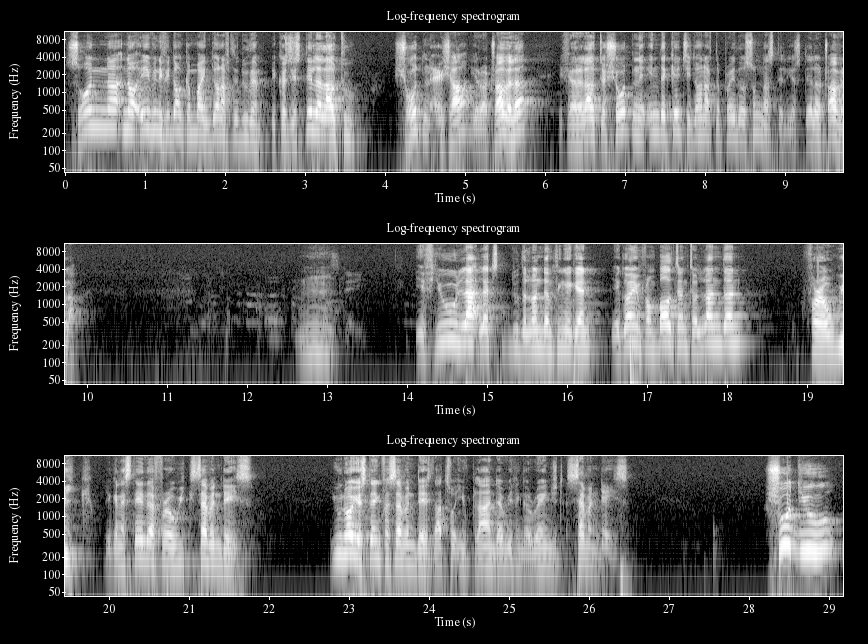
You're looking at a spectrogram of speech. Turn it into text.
Sunnah, no, even if you don't combine, you don't have to do them because you're still allowed to shorten Isha. You're a traveler. If you're allowed to shorten, it indicates you don't have to pray those sunnah still. You're still a traveler. Mm. If you, la- let's do the London thing again. You're going from Bolton to London for a week. You're going to stay there for a week, seven days. You know you're staying for seven days. That's what you've planned, everything arranged, seven days. Should you,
